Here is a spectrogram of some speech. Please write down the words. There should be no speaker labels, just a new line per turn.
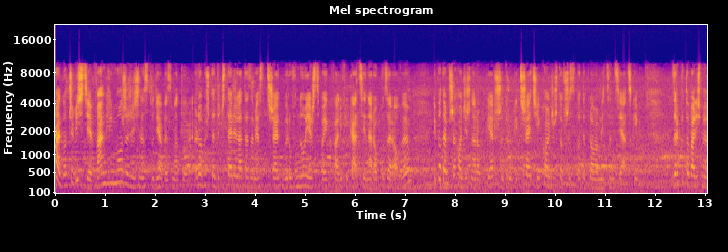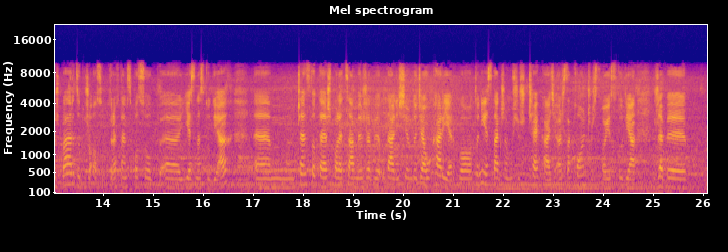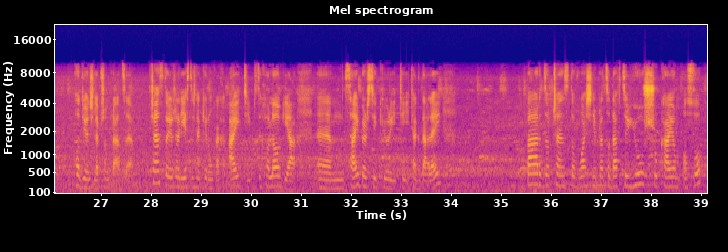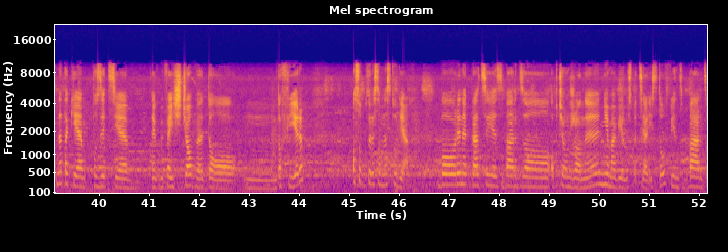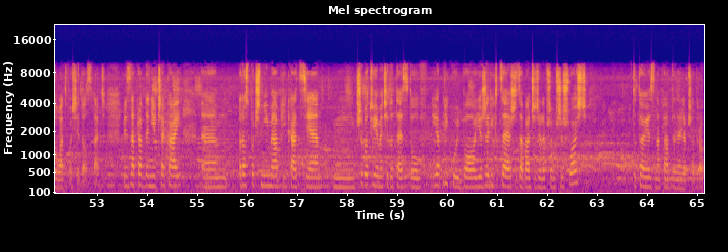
Tak, oczywiście. W Anglii możesz iść na studia bez matury. Robisz wtedy 4 lata zamiast 3, wyrównujesz swoje kwalifikacje na roku zerowym i potem przechodzisz na rok pierwszy, drugi, trzeci i kończysz to wszystko dyplomem licencjackim. Zrekrutowaliśmy już bardzo dużo osób, które w ten sposób e, jest na studiach. Często też polecamy, żeby udali się do działu karier, bo to nie jest tak, że musisz czekać, aż zakończysz swoje studia, żeby podjąć lepszą pracę. Często, jeżeli jesteś na kierunkach IT, psychologia, cyber security i tak bardzo często właśnie pracodawcy już szukają osób na takie pozycje jakby wejściowe do, mm, do firm, osób, które są na studiach, bo rynek pracy jest bardzo obciążony, nie ma wielu specjalistów, więc bardzo łatwo się dostać. Więc naprawdę nie czekaj, rozpocznijmy aplikację, mm, przygotujemy Cię do testów i aplikuj, bo jeżeli chcesz zawalczyć o lepszą przyszłość, to to jest naprawdę najlepsza droga.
